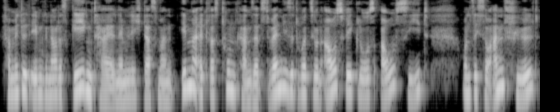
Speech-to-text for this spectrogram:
vermittelt eben genau das Gegenteil, nämlich, dass man immer etwas tun kann, selbst wenn die Situation ausweglos aussieht und sich so anfühlt,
